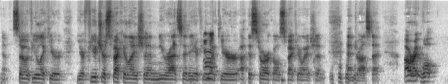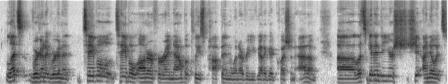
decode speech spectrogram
Yeah. So if you like your your future speculation, New Rat City. If you like your uh, historical speculation, Andraste. All right. Well, let's we're gonna we're gonna table table honor for right now, but please pop in whenever you've got a good question, Adam. Uh, let's get mm-hmm. into your shit. I know it's.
